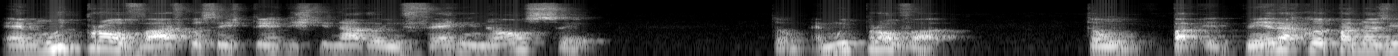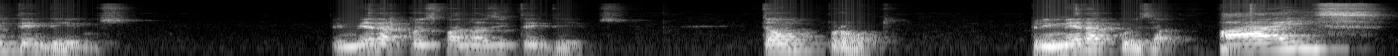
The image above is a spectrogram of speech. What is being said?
É muito provável que você esteja destinado ao inferno e não ao céu. Então, é muito provável. Então, primeira coisa para nós entendermos. Primeira coisa para nós entendermos. Então, pronto. Primeira coisa, paz,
